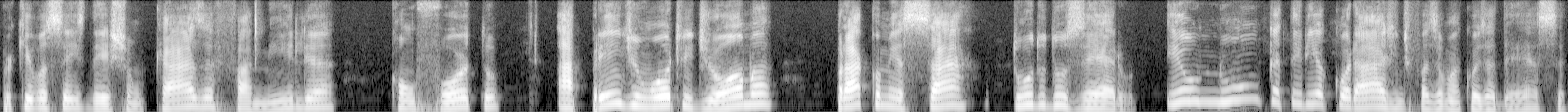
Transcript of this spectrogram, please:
porque vocês deixam casa, família, conforto, aprende um outro idioma para começar tudo do zero. Eu nunca teria coragem de fazer uma coisa dessa.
